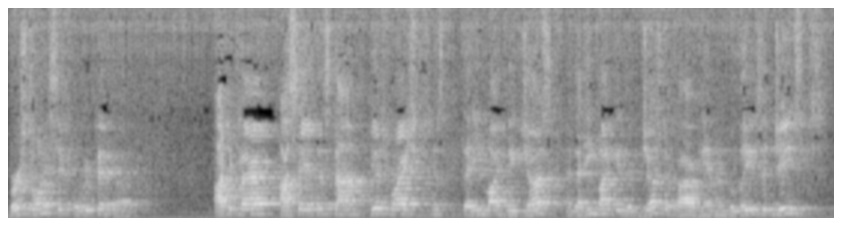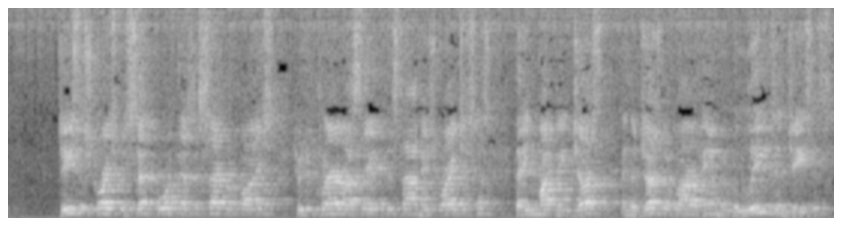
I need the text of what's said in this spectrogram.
verse 26, where we pick up, I declare, I say at this time, his righteousness, that he might be just, and that he might be the justifier of him who believes in Jesus. Jesus Christ was set forth as the sacrifice to declare, I say at this time, his righteousness, that he might be just and the justifier of him who believes in Jesus.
